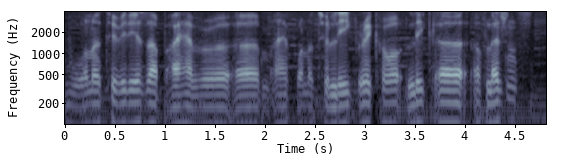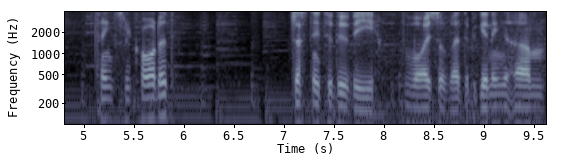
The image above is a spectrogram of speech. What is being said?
one or two videos up. I have a, um, I have one or two League record, League uh, of Legends things recorded. Just need to do the voiceover at the beginning. Um,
